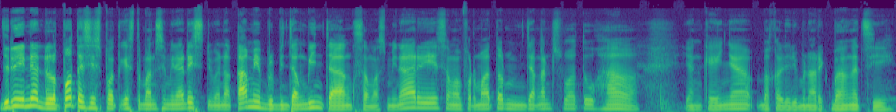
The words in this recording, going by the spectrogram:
Jadi ini adalah Potesis Podcast Teman Seminaris di mana kami berbincang-bincang sama seminaris, sama formator membincangkan suatu hal yang kayaknya bakal jadi menarik banget sih.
